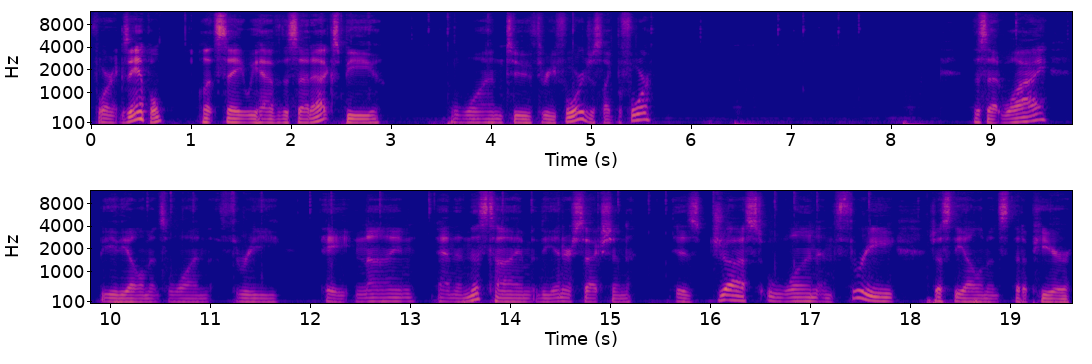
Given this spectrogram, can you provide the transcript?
For an example, let's say we have the set x be 1, 2, 3, 4, just like before. The set y be the elements 1, 3, 8, 9, and then this time the intersection is just 1 and 3, just the elements that appear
